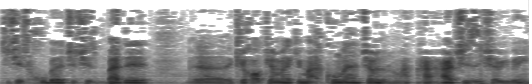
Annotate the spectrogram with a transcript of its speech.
چه چیز خوبه چه چیز بده که حاکمه که محکومه چه می‌دونم هر چیزی شبیه به این.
